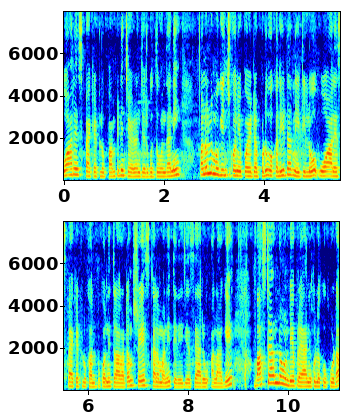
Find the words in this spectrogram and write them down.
ఓఆర్ఎస్ ప్యాకెట్లు పంపిణీ చేయడం జరుగుతూ ఉందని పనులు ముగించుకొని పోయేటప్పుడు ఒక లీటర్ నీటిలో ఓఆర్ఎస్ ప్యాకెట్లు కలుపుకొని త్రాగటం శ్రేయస్కరమని తెలియజేశారు. అలాగే బస్టాండ్లో ఉండే ప్రయాణికులకు కూడా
